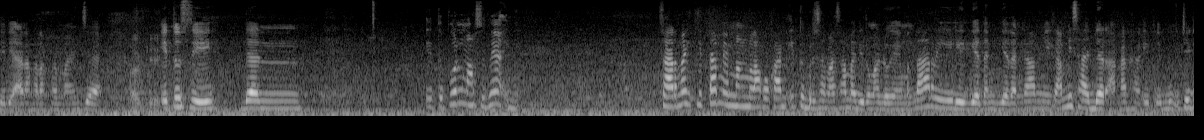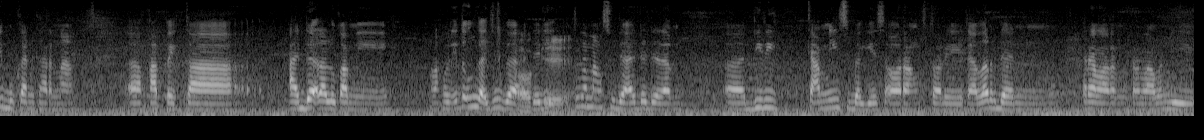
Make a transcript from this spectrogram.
jadi anak-anak remaja. Oke. Itu sih dan itu pun maksudnya karena kita memang melakukan itu bersama-sama di rumah dongeng mentari di kegiatan-kegiatan kami kami sadar akan hal itu jadi bukan karena uh, KPK ada lalu kami melakukan itu enggak juga Oke. jadi itu memang sudah ada dalam uh, diri kami sebagai seorang storyteller dan relawan-relawan di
